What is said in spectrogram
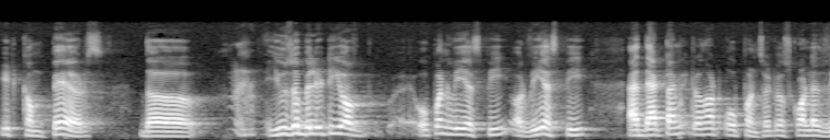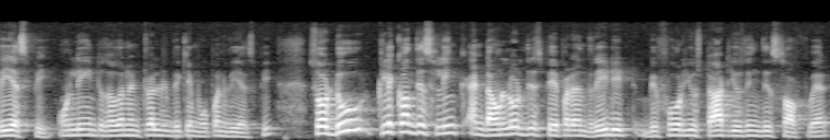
it compares the usability of open VSP or VSP at that time it was not open so it was called as VSP only in 2012 it became open VSP. So do click on this link and download this paper and read it before you start using this software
